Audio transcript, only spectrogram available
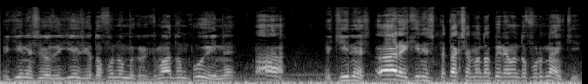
εκείνες οι οδηγίες για το φούρνο μικροκυμάτων που είναι; Α Εκείνες, άρα εκείνες πετάξαμε όταν πήραμε το φουρνάκι.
